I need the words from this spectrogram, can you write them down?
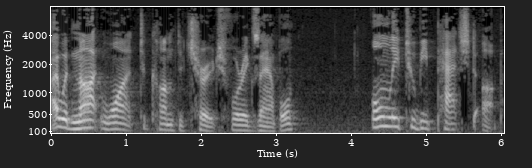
I would not want to come to church, for example, only to be patched up.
